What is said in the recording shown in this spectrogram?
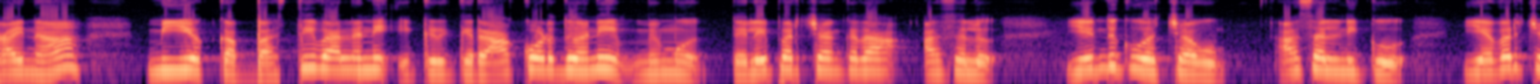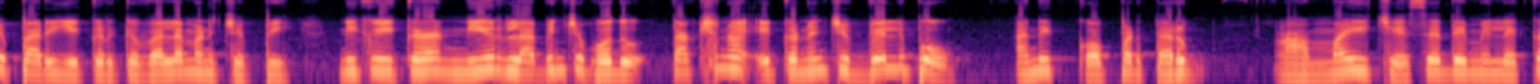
అయినా మీ యొక్క బస్తీ వాళ్ళని ఇక్కడికి రాకూడదు అని మేము తెలియపరిచాం కదా. అసలు ఎందుకు వచ్చావు? అసలు నీకు ఎవరు చెప్పారు ఇక్కడికి వెళ్ళమని చెప్పి? నీకు ఇక్కడ నీరు లభించబోదు. తక్షణం ఇక్కడి నుంచి వెళ్ళిపో అని కోప్పడతారు. ఆ అమ్మాయి చేసేదేమీ లేక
